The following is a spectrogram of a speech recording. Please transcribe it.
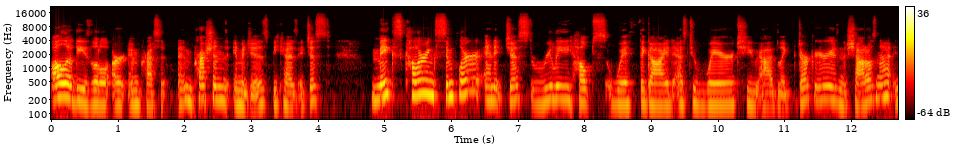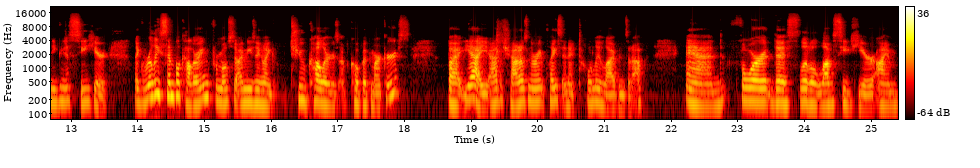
all of these little art impress impressions images because it just makes coloring simpler and it just really helps with the guide as to where to add like darker areas and the shadows and that. And you can just see here like really simple coloring for most of I'm using like two colors of Copic markers. But yeah you add the shadows in the right place and it totally livens it up. And for this little love seat here I'm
